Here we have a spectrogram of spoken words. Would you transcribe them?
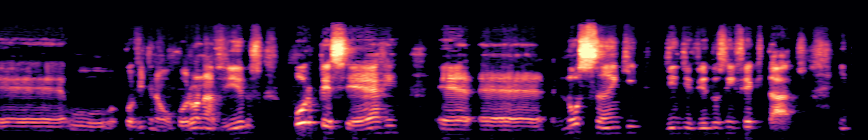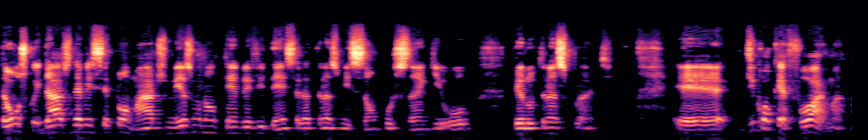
é, o Covid não, o coronavírus por PCR é, é, no sangue de indivíduos infectados. Então, os cuidados devem ser tomados, mesmo não tendo evidência da transmissão por sangue ou pelo transplante. É, de qualquer forma,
